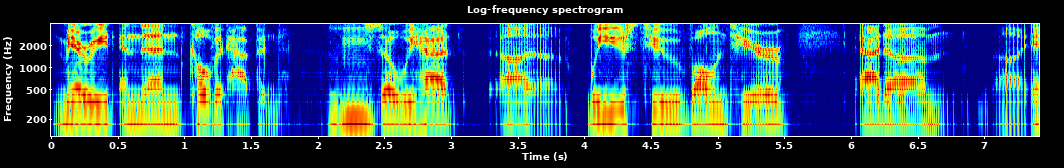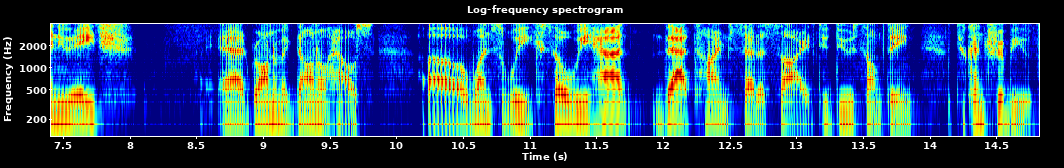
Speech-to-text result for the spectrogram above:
married, and then COVID happened. So we had uh, we used to volunteer at um, uh, NUH at Ronald McDonald House uh, once a week. So we had that time set aside to do something to contribute.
